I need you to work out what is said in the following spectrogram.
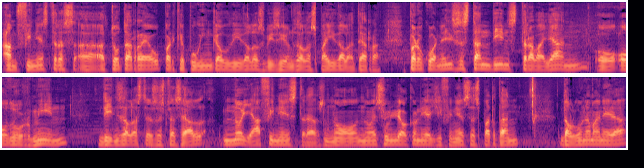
amb finestres a, a tot arreu perquè puguin gaudir de les visions de l'espai i de la Terra. Però quan ells estan dins treballant o, o dormint, dins de l'estació espacial no hi ha finestres, no, no és un lloc on hi hagi finestres. Per tant, d'alguna manera,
